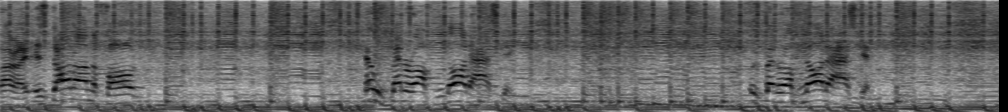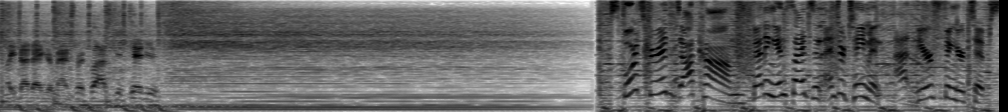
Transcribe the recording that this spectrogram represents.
All right. Is Don on the phone? That was better off not asking. It was better off not asking. Like that anger management class continues. SportsGrid.com. Betting insights and entertainment at your fingertips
